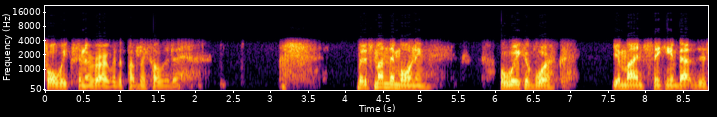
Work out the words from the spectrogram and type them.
four weeks in a row with a public holiday but it's monday morning a week of work your mind's thinking about this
